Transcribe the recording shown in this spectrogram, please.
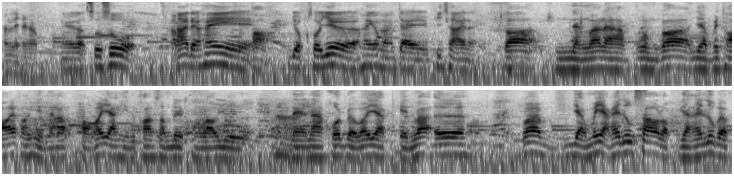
นั่นแหละครับไงก็สู้ๆครับอะเดี๋ยวให้ต่อ หยกโซเยอร์ให้กำลังใจพี่ชายหน่อย ก็อย่างว่าแหละครับผมก็อย่าไปท้อให้เขาเห็นนะครับเขาก็อยากเห็นความสำเร็จของเราอยู่ในอนาคตแบบว่าอยากเห็นว่า เออ ว่าอยากไม่อยากให้ลูกเศร้าหรอกอยากให้ลูกแบบ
